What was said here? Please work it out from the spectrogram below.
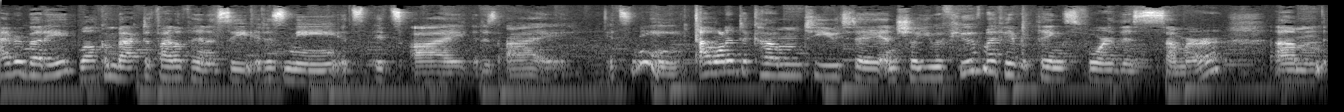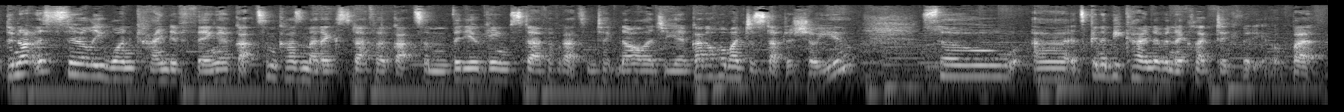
Hi everybody, welcome back to Final Fantasy. It is me, it's it's I, it is I. It's me. I wanted to come to you today and show you a few of my favorite things for this summer. Um, they're not necessarily one kind of thing. I've got some cosmetic stuff, I've got some video game stuff, I've got some technology, I've got a whole bunch of stuff to show you. So uh, it's gonna be kind of an eclectic video, but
